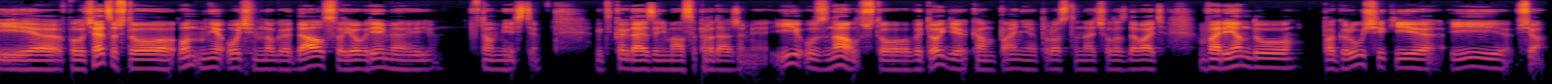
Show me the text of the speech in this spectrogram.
И э, получается, что он мне очень много дал в свое время в том месте, когда я занимался продажами. И узнал, что в итоге компания просто начала сдавать в аренду погрузчики и все.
